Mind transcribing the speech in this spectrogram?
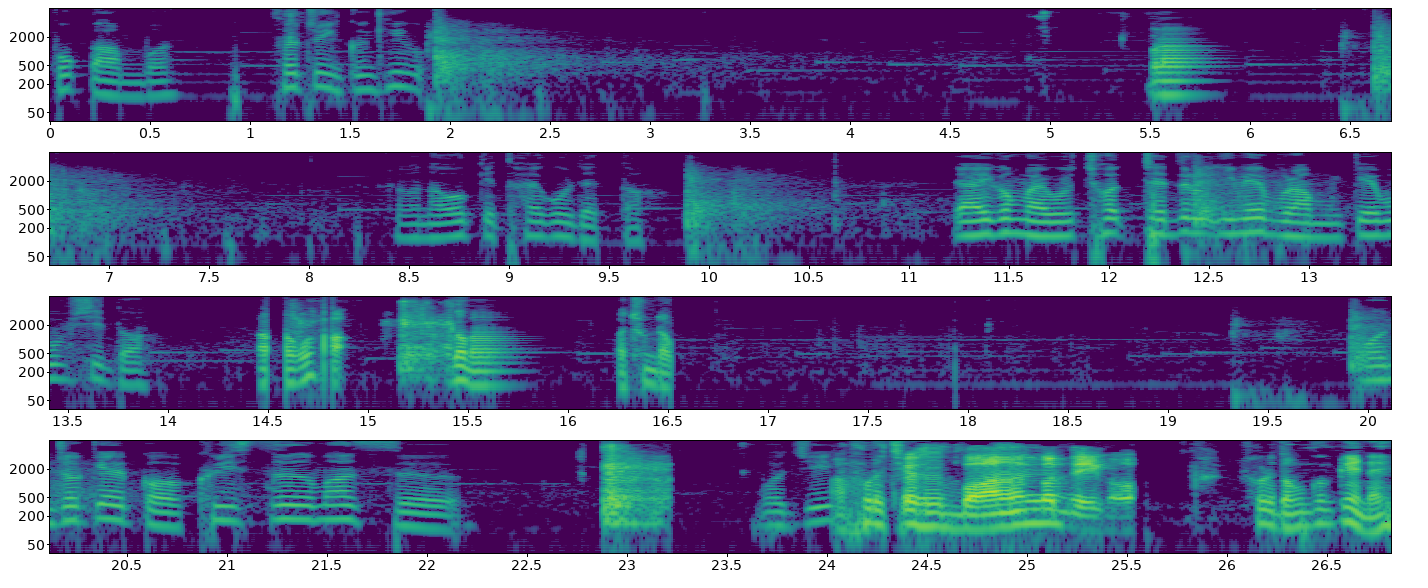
볼까 한번. 설정이 끊기고. 뭐라. 잠깐 나 어깨 탈골됐다. 야 이거 말고 저 제대로 이 맵을 한번 깨봅시다. 라고? 아, 이거 마- 맞춘다고. 먼저 깰 거 크리스마스 뭐지? 아, 그래서. 뭐 하는 건데 이거? 소리 너무 끊기네.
